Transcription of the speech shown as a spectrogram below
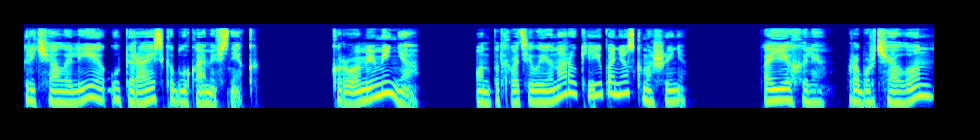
кричала Лия, упираясь каблуками в снег. «Кроме меня». Он подхватил ее на руки и понес к машине. «Поехали», — пробурчал он,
